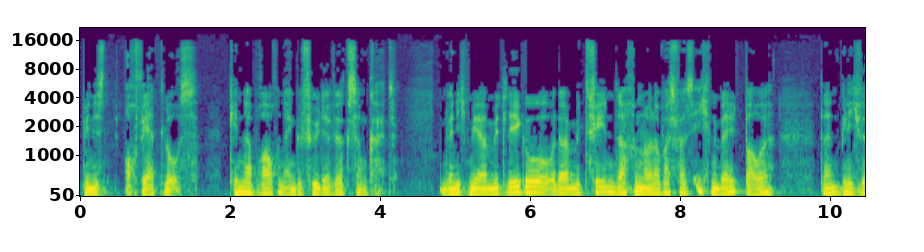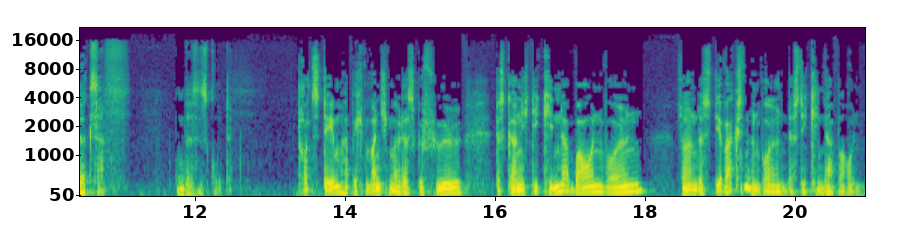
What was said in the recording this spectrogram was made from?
bin es auch wertlos. Kinder brauchen ein Gefühl der Wirksamkeit. Und wenn ich mir mit Lego oder mit Feensachen oder was weiß ich eine Welt baue, dann bin ich wirksam. Und das ist gut. Trotzdem habe ich manchmal das Gefühl, dass gar nicht die Kinder bauen wollen, sondern dass die Erwachsenen wollen, dass die Kinder bauen.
